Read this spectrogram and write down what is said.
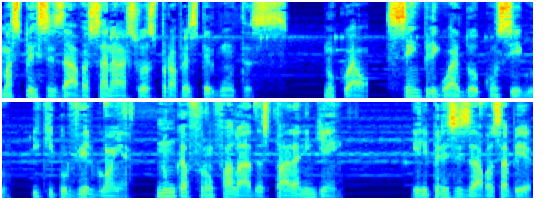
mas precisava sanar suas próprias perguntas no qual sempre guardou consigo, e que por vergonha, nunca foram faladas para ninguém. Ele precisava saber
